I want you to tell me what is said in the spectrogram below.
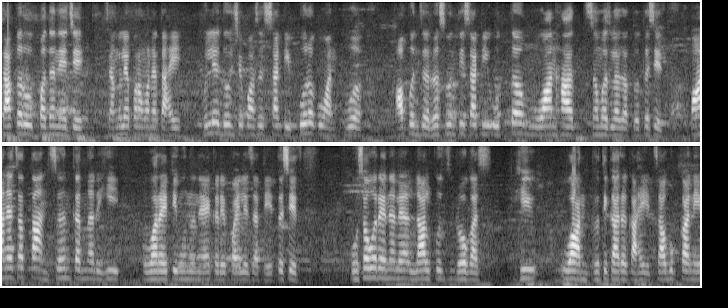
साखर उत्पादन याचे चांगल्या प्रमाणात आहे. फुले दोनशे पासष्टसाठी पूरक वाण व आपण जर रसवंतीसाठी उत्तम वाण हा समजला जातो तसेच पाण्याचा ताण सहन करणारी ही व्हरायटी म्हणून याकडे पाहिले जाते. तसेच उसावर येणाऱ्या लालकुज रोगास ही वाण प्रतिकारक आहे. चाबुकाने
